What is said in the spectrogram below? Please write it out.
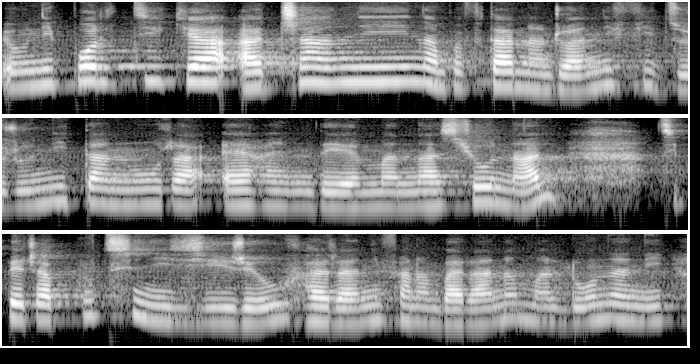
Eo amin'ny politika hatrany, nampahafantarina androany ny fijoroan'ny tanora RMDM nasionaly, tsy petra-potsiny izy ireo raha ny fanambarana manoloana ny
